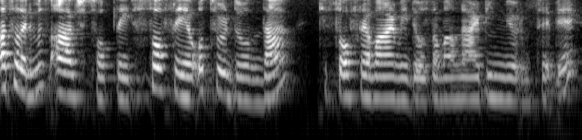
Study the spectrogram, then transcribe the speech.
atalarımız avcı toplayıcı. Sofraya oturduğunda ki sofra var mıydı o zamanlar bilmiyorum tabii.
